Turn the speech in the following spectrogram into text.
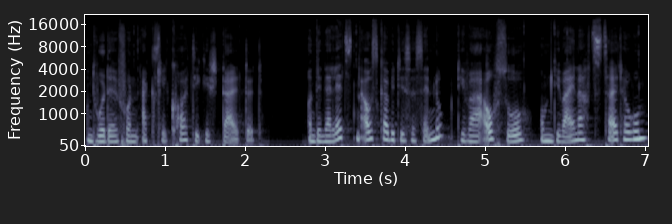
und wurde von Axel Corti gestaltet. Und in der letzten Ausgabe dieser Sendung, die war auch so um die Weihnachtszeit herum,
